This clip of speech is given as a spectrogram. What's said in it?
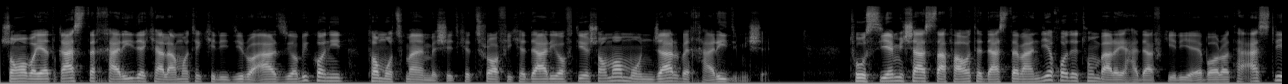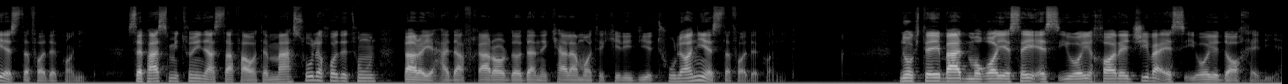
شما باید قصد خرید کلمات کلیدی رو ارزیابی کنید تا مطمئن بشید که ترافیک دریافتی شما منجر به خرید میشه. توصیه میشه از صفحات دستبندی خودتون برای هدفگیری عبارات اصلی استفاده کنید. سپس می‌تونید از صفحات محصول خودتون برای هدف قرار دادن کلمات کلیدی طولانی استفاده کنید. نکته بعد مقایسه SEO خارجی و SEO داخلیه.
